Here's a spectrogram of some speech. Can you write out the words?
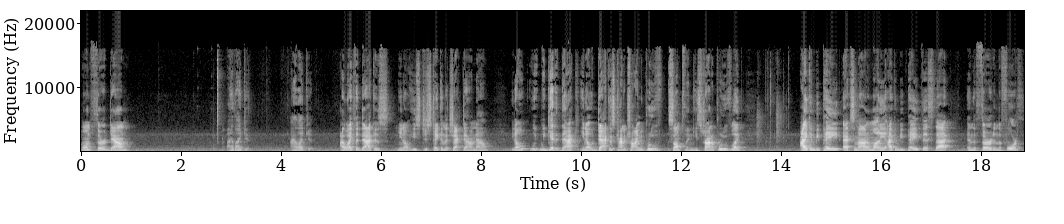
on third down. I like it. I like it. I like that Dak is, you know, he's just taking the check down now. You know, we, we get it, Dak. You know, Dak is kind of trying to prove something. He's trying to prove, like, I can be paid X amount of money. I can be paid this, that, and the third and the fourth.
